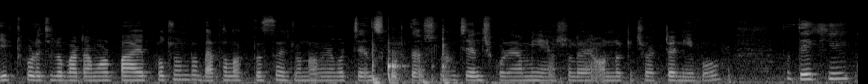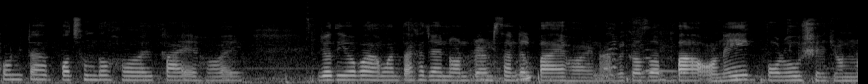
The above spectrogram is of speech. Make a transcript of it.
গিফট করেছিল বাট আমার পায়ে প্রচণ্ড ব্যথা লাগতেছে এই জন্য আমি আবার চেঞ্জ করতে আসলাম। চেঞ্জ করে আমি আসলে অন্য কিছু একটা নিব। তো দেখি কোনটা পছন্দ হয় পায়ে হয়। যদিও বা আমার দেখা যায় নন ব্র্যান্ড স্যান্ডেল পায়ে হয় না বিকজ অফ পা অনেক বড় সেজন্য।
